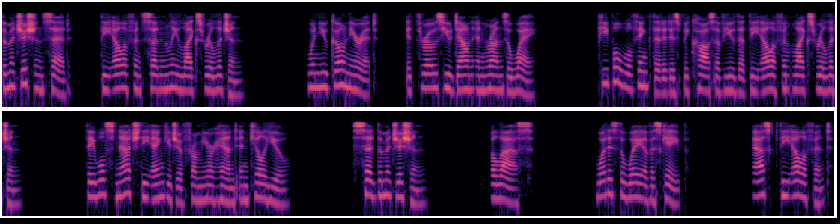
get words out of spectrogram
The magician said, the elephant suddenly likes religion. When you go near it, it throws you down and runs away. People will think that it is because of you that the elephant likes religion. They will snatch the anguja from your hand and kill you said the magician. Alas! What is the way of escape? asked the elephant.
